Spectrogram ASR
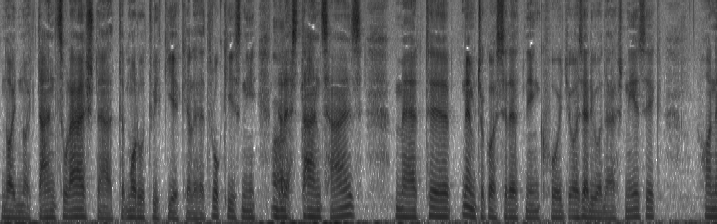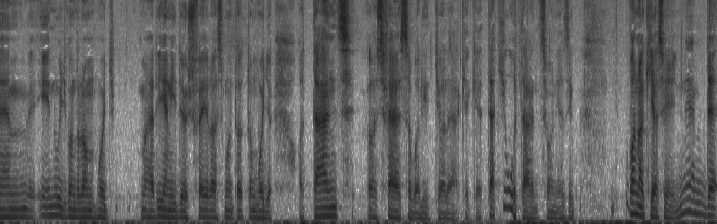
nagy-nagy táncolás, tehát marotvikiekkel lehet rockizni, de lesz táncház, mert nem csak azt szeretnénk, hogy az előadást nézzék, hanem én úgy gondolom, hogy már ilyen idős fejl azt mondhatom, hogy a tánc az felszabadítja a lelkeket. Tehát jó táncolni, ez Van, aki azt mondja, hogy nem, de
